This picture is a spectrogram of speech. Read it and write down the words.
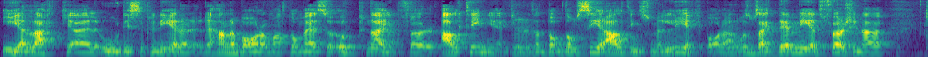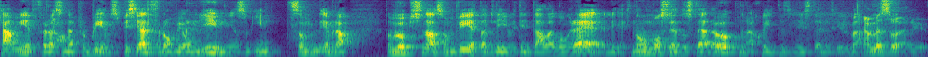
elaka eller odisciplinerade. Det handlar bara om att de är så öppna inför allting egentligen. Utan de, de ser allting som en lek bara. Och som sagt, det medför sina kan medföra sina problem. Speciellt för dem i omgivningen som inte, som, jag menar, de vuxna som vet att livet inte alla gånger är lek. Någon måste ändå städa upp den här skiten som ni ställer till med. Ja men så är det ju.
